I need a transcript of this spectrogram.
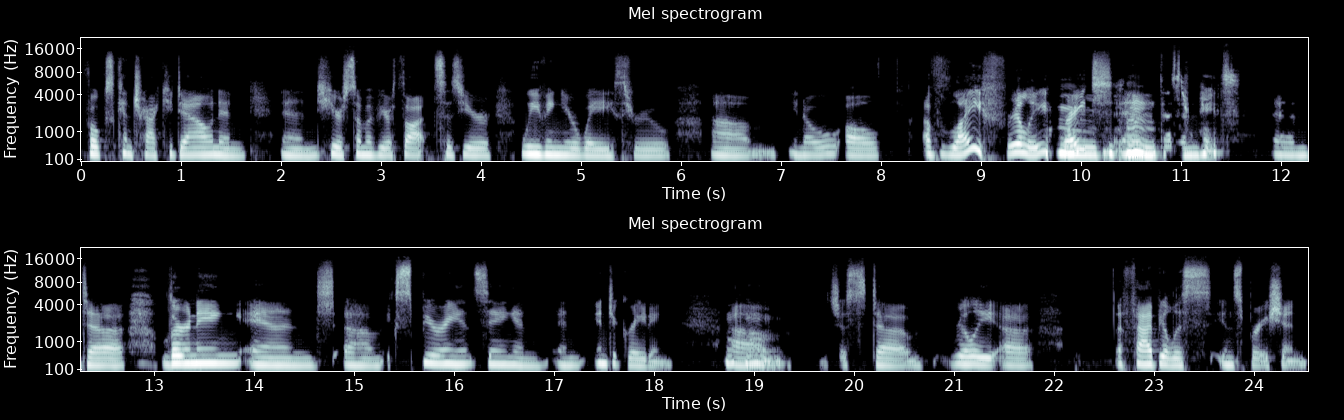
folks can track you down and and hear some of your thoughts as you're weaving your way through um, you know all of life really mm-hmm. right mm-hmm. and that's and, right and uh, learning and um, experiencing and and integrating mm-hmm. um, just um, really a, a, fabulous inspiration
